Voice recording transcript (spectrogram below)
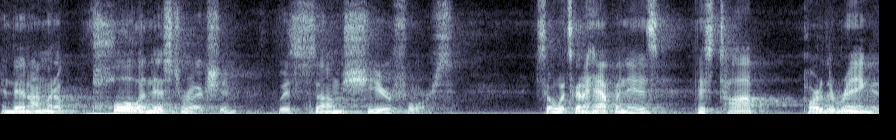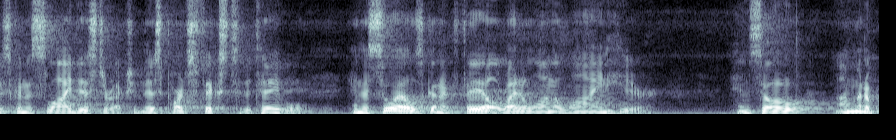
and then I'm going to pull in this direction with some shear force. So what's going to happen is this top part of the ring is going to slide this direction. This part's fixed to the table. And the soil is going to fail right along a line here. And so I'm going to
